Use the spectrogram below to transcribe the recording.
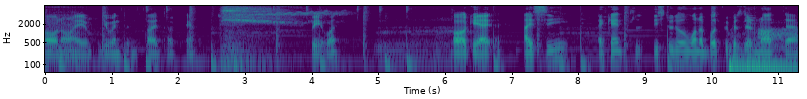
Oh no, I you went inside. Okay. Wait, what? Oh, okay. I I see. I can't. These two don't want to boot because they're not. Uh,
